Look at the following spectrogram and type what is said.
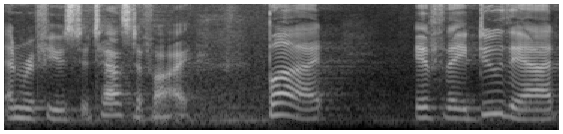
and refuse to testify. But if they do that,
